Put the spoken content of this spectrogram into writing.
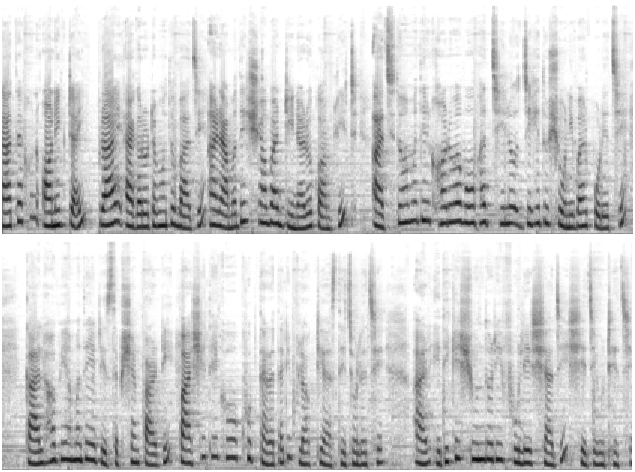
রাত এখন অনেকটাই, প্রায় এগারোটা মতো বাজে, আর আমাদের সবার ডিনারও কমপ্লিট। আজ তো আমাদের ঘরোয়া বউ ভাত ছিল, যেহেতু শনিবার পড়েছে, কাল হবে আমাদের রিসেপশন পার্টি। পাশে থেকেও খুব তাড়াতাড়ি ব্লগটি আসতে চলেছে, আর এদিকে সুন্দরী ফুলের সাজে সেজে উঠেছে।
